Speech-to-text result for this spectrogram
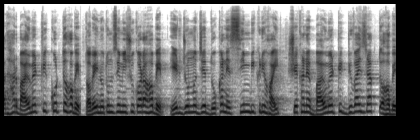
আধার বায়োমেট্রিক করতে হবে, তবেই নতুন সিম ইস্যু করা হবে। এর জন্য যে দোকানে সিম বিক্রি হয়, সেখানে বায়োমেট্রিক ডিভাইস রাখতে হবে।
